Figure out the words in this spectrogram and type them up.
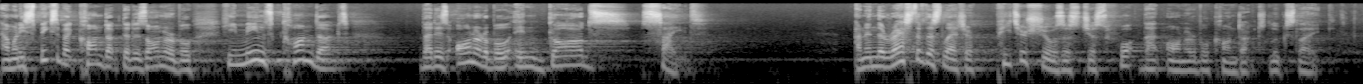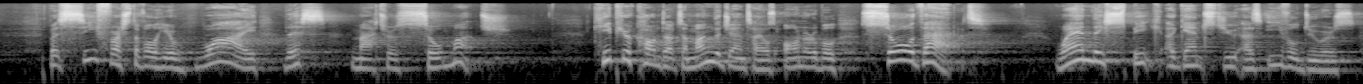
And when he speaks about conduct that is honorable, he means conduct that is honorable in God's sight. And in the rest of this letter, Peter shows us just what that honorable conduct looks like. But see, first of all, here why this matters so much. Keep your conduct among the Gentiles honorable so that when they speak against you as evildoers,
